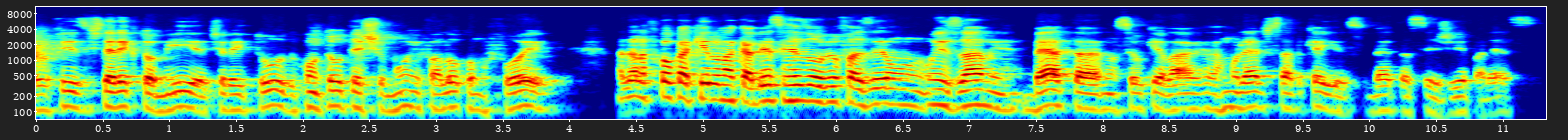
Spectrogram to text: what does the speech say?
Eu fiz esterectomia, tirei tudo, contou o testemunho, falou como foi. Mas ela ficou com aquilo na cabeça e resolveu fazer um, um exame beta, não sei o que lá. As mulheres sabem o que é isso, beta CG parece.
